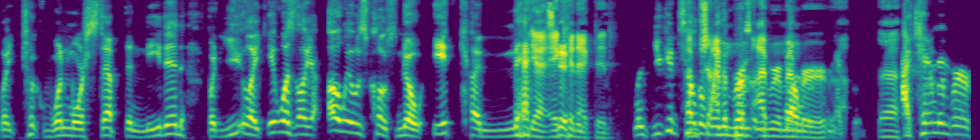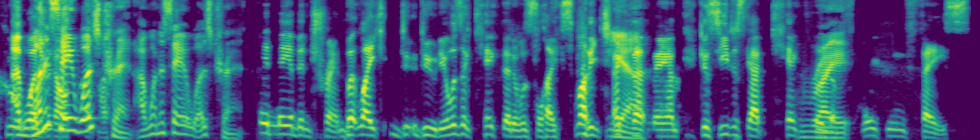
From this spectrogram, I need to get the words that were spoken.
like took one more step than needed. But you like it was like oh it was close. No, it connected. Yeah, it connected. Like you could tell I'm the tr- way the person I remember, uh, I can't remember who. I want to say it was Trent. I want to say it was Trent. It may have been Trent, but like, d- dude, it was a kick that it was like somebody check Yeah. that man because he just got kicked Right. in the freaking face.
